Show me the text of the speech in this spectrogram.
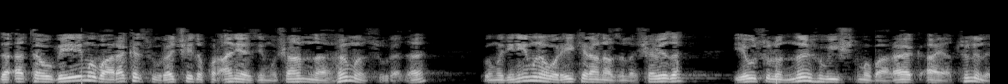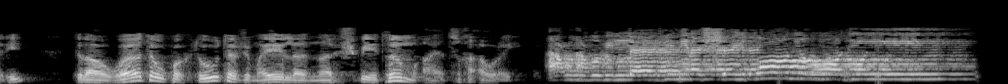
د اتوبه مبارکه سوره چې د قران عظیم شان نه هم سوره ده په مدینه منوره کې را نازله شوې ده یو سل نه ویشت مبارک آیاتونه لري تلاوت او پښتو ترجمه یې له نه شپېتم آیت څخه اوري اعوذ بالله من الشیطان الرجیم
